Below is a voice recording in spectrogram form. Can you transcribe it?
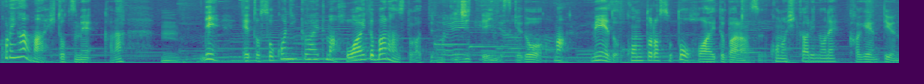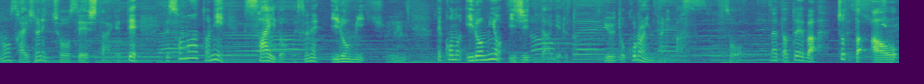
これがまあ一つ目かな。うん、で、えっと、そこに加えてまホワイトバランスとかっていうのをいじっていいんですけど、まあ、明度、コントラストとホワイトバランス、この光のね、加減っていうのを最初に調整してあげて、でその後にサイドですね、色味、うん。で、この色味をいじってあげるというところになります。そう例えばちょっと青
